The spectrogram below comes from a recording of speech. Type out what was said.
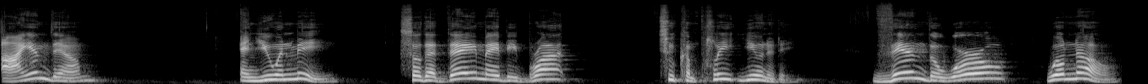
I and them, and you and me, so that they may be brought to complete unity. Then the world will know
